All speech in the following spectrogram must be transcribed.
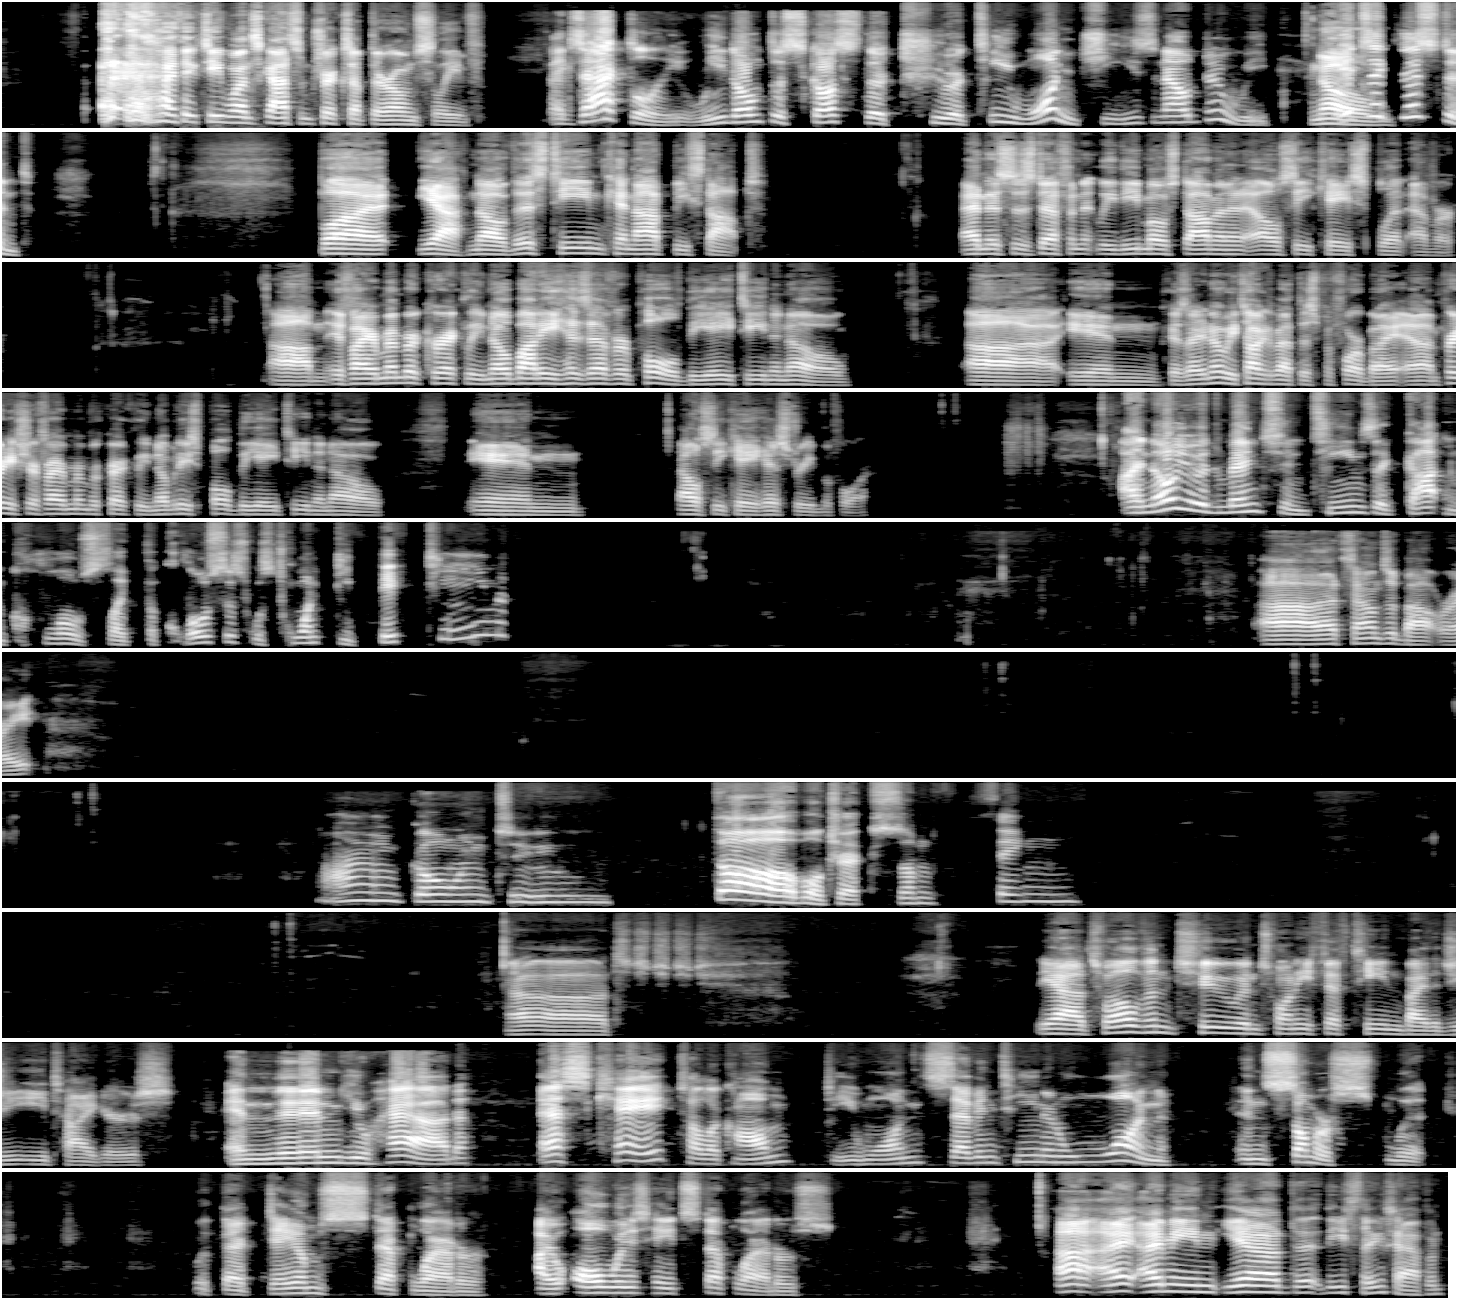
I think T1's got some tricks up their own sleeve. Exactly. We don't discuss the tier T1 cheese now, do we? No, It's existent. but yeah, no, this team cannot be stopped. And this is definitely the most dominant LCK split ever. Um, if I remember correctly, nobody has ever pulled the 18 and 0 uh in because I know we talked about this before, but I, I'm pretty sure if I remember correctly, nobody's pulled the 18 and 0 in LCK history before. I know you had mentioned teams that gotten close. Like the closest was 2015. Uh that sounds about right. I'm going to double check something. Uh, yeah, 12 and 2 in 2015 by the GE Tigers. And then you had SK Telecom T1 17 and 1 in summer split with that damn step ladder. I always hate step ladders. Uh, I I mean, yeah, th- these things happen.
